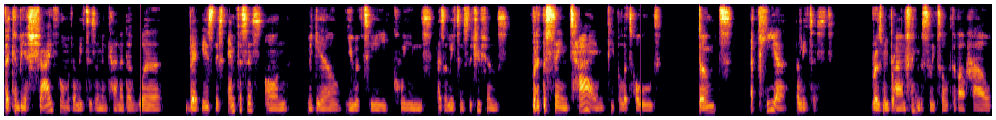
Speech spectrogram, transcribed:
there can be a shy form of elitism in Canada where there is this emphasis on McGill, U of T, Queen's as elite institutions, but at the same time, people are told don't appear elitist. Rosemary Brown famously talked about how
